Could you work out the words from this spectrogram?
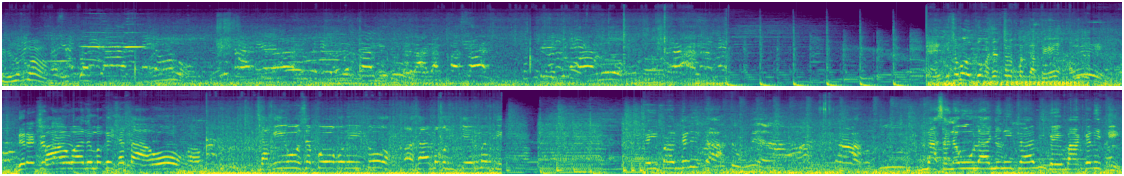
Uy, ano pa? Gusto mo, doon ka sa truck magkape? Diretso tayo. Bawa naman kayo sa tao. Nakiusap po ako rito. Kasama ko si chairman. Eh. Kayo pa ang galit ah. Ah, nasa naula niya ni Kali, kayo pa ang galit eh.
